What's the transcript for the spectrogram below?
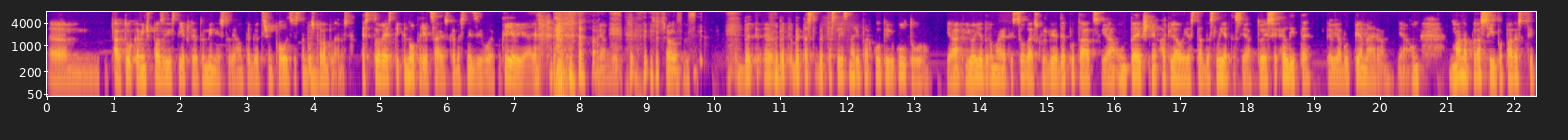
um, ar to, ka viņš pazīst iekšlietu ministru, ja, un tagad šim policistam būs mm. problēmas. Es toreiz tikai nopriecājos, ka mēs nedzīvojam Krievijā. Ja. ja, bet, bet, eh, bet, bet, tas, bet tas liecina arī par kopīgu kultūru. Ja, jo iedomājieties, cilvēks, kurš bija deputāts, ja, un pēkšņi atļaujas tādas lietas, ja tu esi elite, tev jābūt piemēram. Ja, mana prasība parasti.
